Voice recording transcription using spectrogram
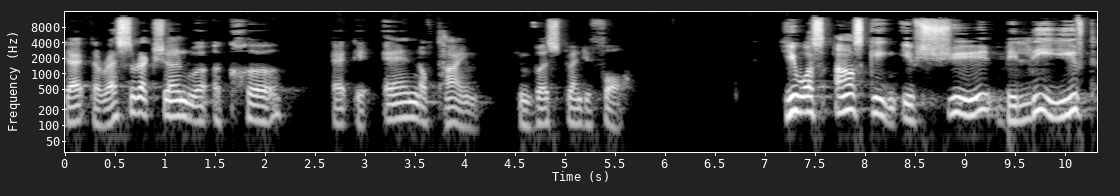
that the resurrection will occur at the end of time in verse 24. He was asking if she believed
